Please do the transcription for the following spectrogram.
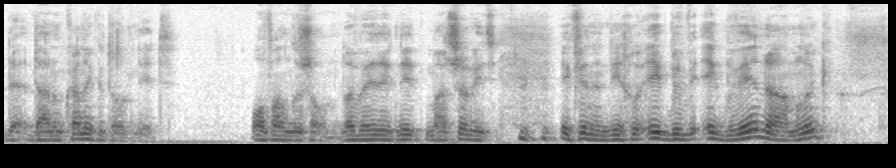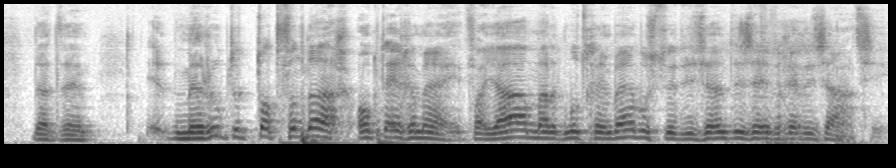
Da- daarom kan ik het ook niet. Of andersom, dat weet ik niet, maar zoiets. ik vind het niet goed. Ik, ik beweer namelijk dat. eh, men roept het tot vandaag, ook tegen mij. Van ja, maar het moet geen Bijbelstudie zijn, het is evangelisatie.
